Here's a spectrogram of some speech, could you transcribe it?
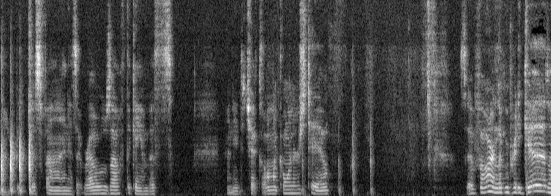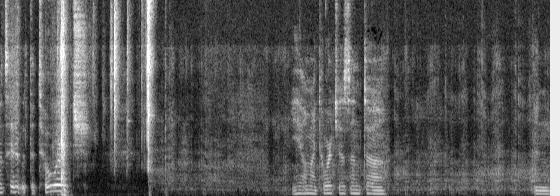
That'll be just fine as it rolls off the canvas. I need to check all my corners too. So far, looking pretty good. Let's hit it with the torch. Yeah, my torch isn't uh, in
